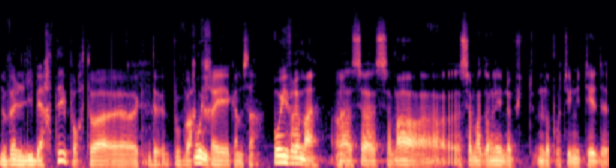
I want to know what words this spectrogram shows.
nouvelle liberté pour toi euh, de pouvoir créer comme ça? Oui, vraiment. Euh, ça, ça m'a donné l'opportunité de,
